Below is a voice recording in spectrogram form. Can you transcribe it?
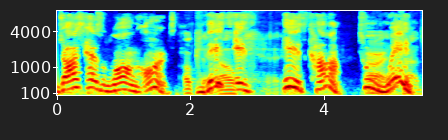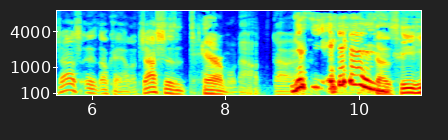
Josh has long arms. Okay, this okay. is his comp to right. win. Josh is okay. Hold on. Josh isn't terrible now. Uh, yes, he is. Because he he,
